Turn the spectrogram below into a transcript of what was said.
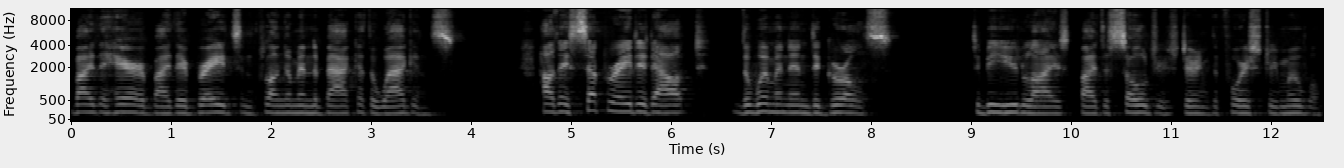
by the hair, by their braids, and flung them in the back of the wagons. How they separated out the women and the girls to be utilized by the soldiers during the forced removal,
